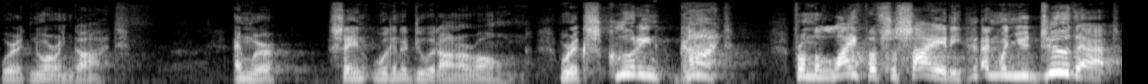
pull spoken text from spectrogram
We're ignoring God. And we're saying we're going to do it on our own. We're excluding God from the life of society. And when you do that,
